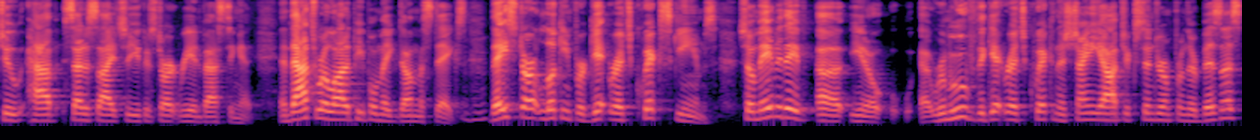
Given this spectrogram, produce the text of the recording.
to have set aside so you can start reinvesting it. And that's where a lot of people make dumb mistakes. They start looking for get rich quick schemes. So maybe they've uh, you know removed the get rich quick and the shiny object syndrome from their business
